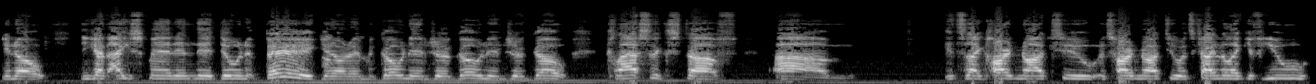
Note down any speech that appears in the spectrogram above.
You know, you got Iceman in there doing it big. You know what I mean? Go Ninja, go Ninja, go. Classic stuff. Um, it's like hard not to. It's hard not to. It's kind of like if you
